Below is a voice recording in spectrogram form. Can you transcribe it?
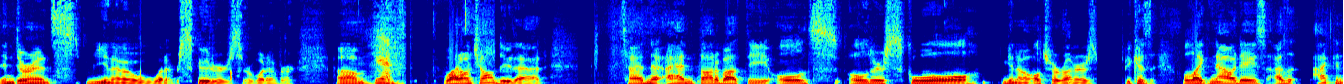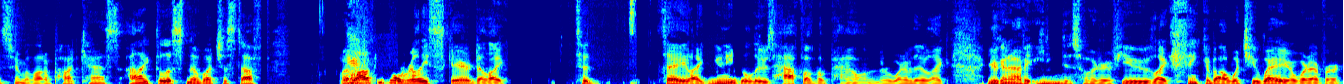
endurance, you know, whatever, scooters or whatever. Um, yeah. Why don't y'all do that? So I, hadn't, I hadn't thought about the old, older school, you know, ultra runners because, well, like nowadays, I, I consume a lot of podcasts. I like to listen to a bunch of stuff. But yeah. a lot of people are really scared to like, to say like you need to lose half of a pound or whatever. They're like, you're going to have an eating disorder if you like think about what you weigh or whatever.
